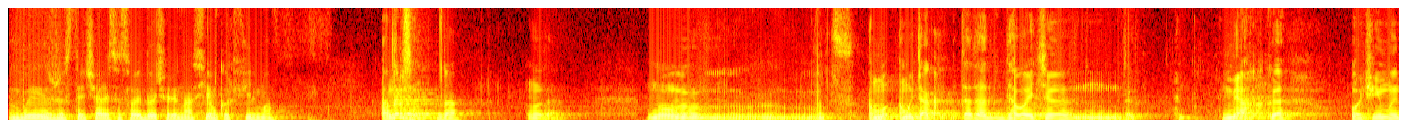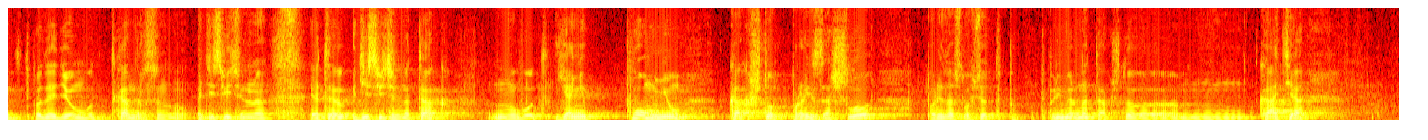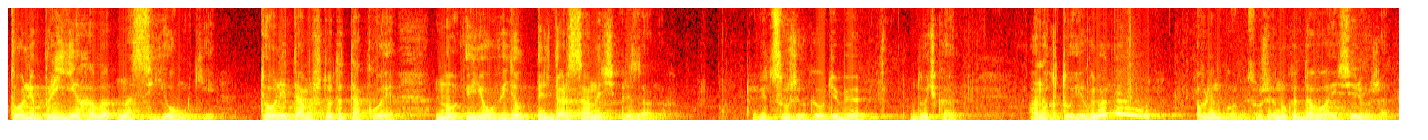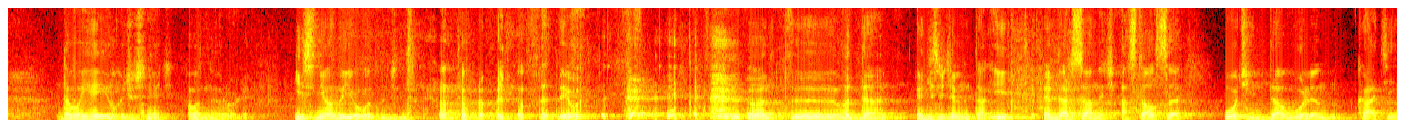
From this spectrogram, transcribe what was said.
Вы же встречались со своей дочерью на съемках фильма. Андерсон? Да. Ну да. Ну, вот, а мы, а мы так, тогда давайте так, мягко очень мы подойдем вот к Андерсону. А действительно, это действительно так. Ну, вот, я не помню, как что произошло. Произошло все примерно так, что Катя то ли приехала на съемки, то ли там что-то такое. Но ее увидел Эльдар Саныч Рязанов. Говорит, слушай, какая у тебя дочка? Она кто? Я говорю, она вот в Ленкоме. Слушай, а ну-ка давай, Сережа, давай, я ее хочу снять в одной роли. И снял ее вот, значит, в роли вот этой вот. Вот, э, вот да, действительно так. И Эльдар Саныч остался очень доволен Катей.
